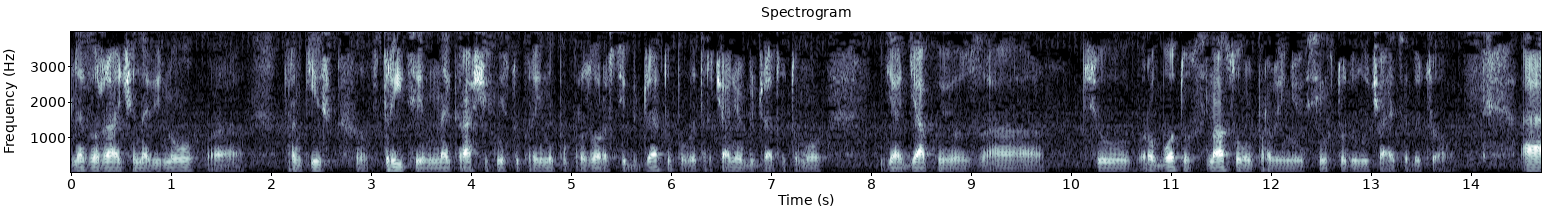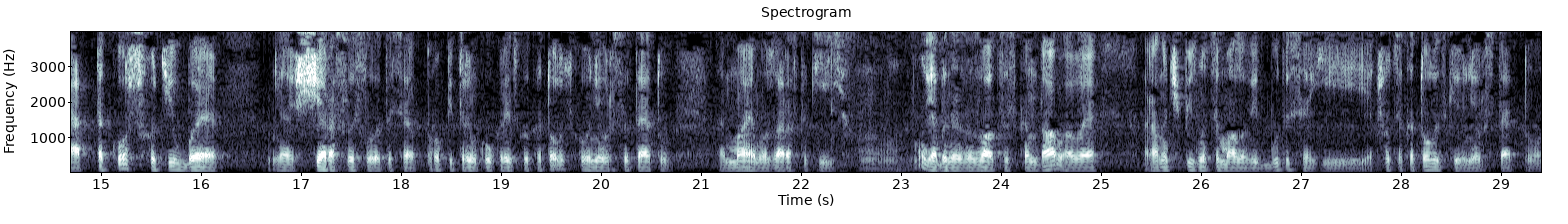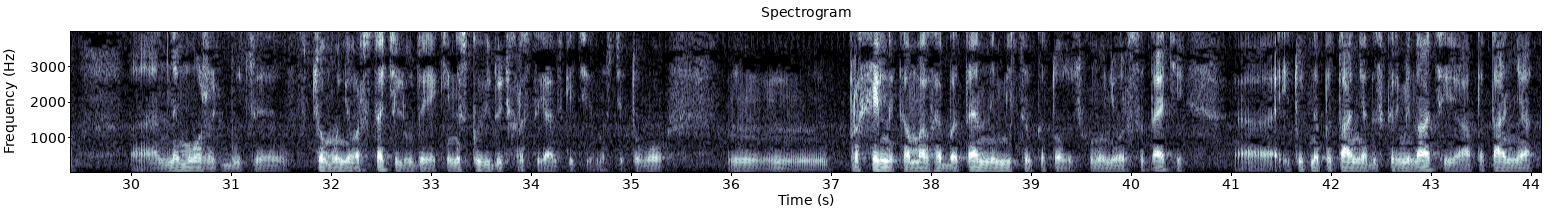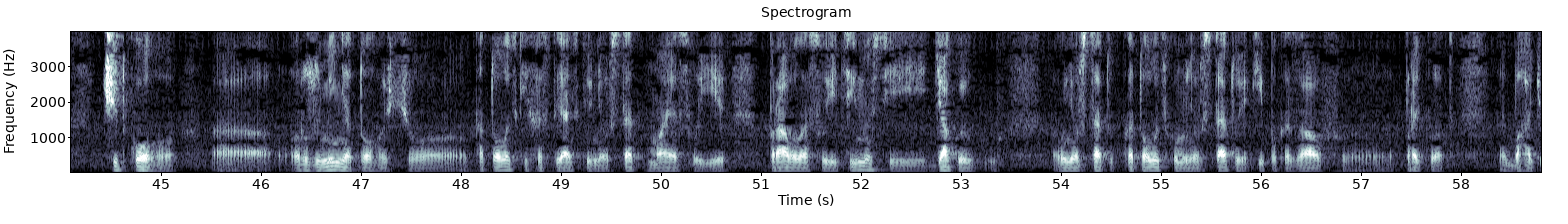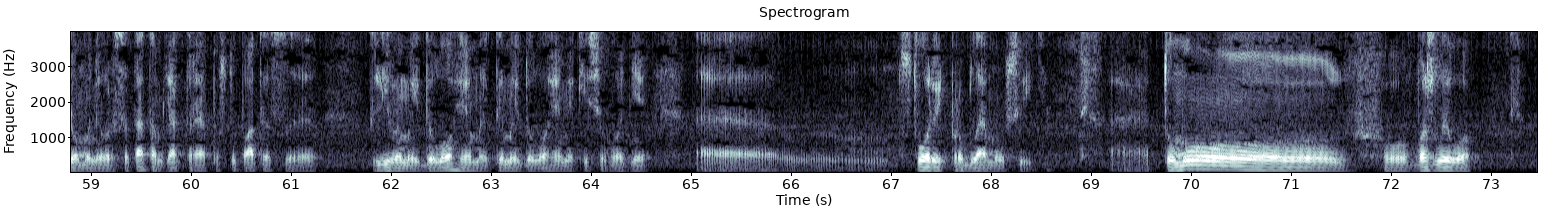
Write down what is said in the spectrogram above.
незважаючи на війну, Франківськ в трійці найкращих міст України по прозорості бюджету, по витрачанню бюджету. Тому я дякую за цю роботу фінансовому управлінню і всім, хто долучається до цього. Е, Також хотів би е, ще раз висловитися про підтримку Українського католицького університету. Е, Маємо зараз такий, ну я би не назвав це скандал, але рано чи пізно це мало відбутися. І якщо це католицький університет, то не можуть бути в цьому університеті люди, які не сповідують християнські цінності. Тому прихильникам ЛГБТ не місце в католицькому університеті. Е, І тут не питання дискримінації, а питання чіткого е, розуміння того, що католицький християнський університет має свої правила, свої цінності. І дякую університету, католицькому університету, який показав е, приклад багатьом університетам, як треба поступати з лівими ідеологіями, тими ідеологіями, які сьогодні е, створюють проблему у світі. Е, Тому важливо,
